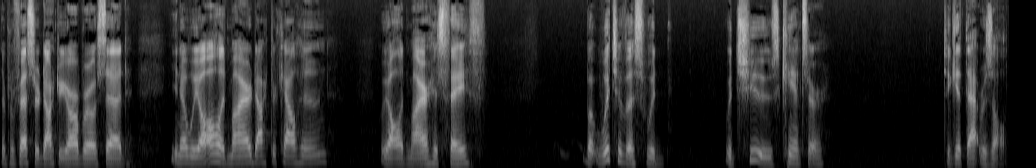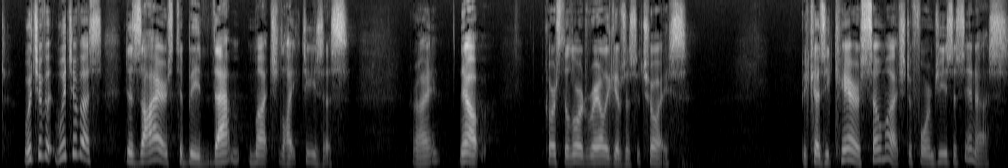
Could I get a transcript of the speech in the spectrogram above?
the professor, Dr. Yarbrough, said, "You know, we all admire Dr. Calhoun, we all admire his faith. But which of us would, would choose cancer to get that result? Which of, which of us desires to be that much like Jesus? Right? Now, of course, the Lord rarely gives us a choice because he cares so much to form Jesus in us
